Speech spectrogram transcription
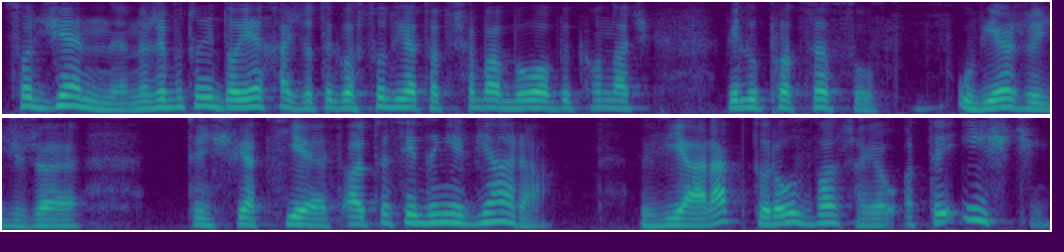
codziennym. No, żeby tutaj dojechać do tego studia, to trzeba było wykonać wielu procesów, uwierzyć, że ten świat jest, ale to jest jedynie wiara. Wiara, którą zwalczają ateiści.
